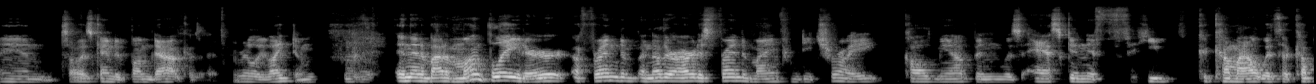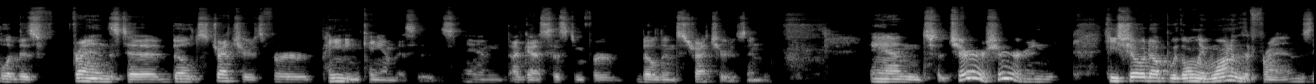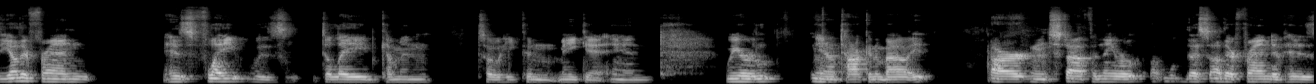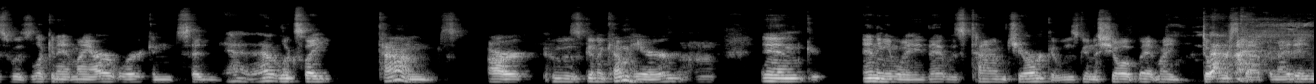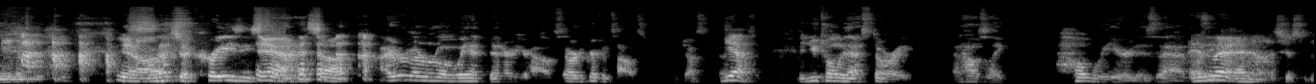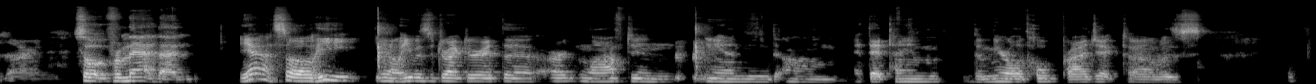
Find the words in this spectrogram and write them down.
and so I was kind of bummed out because I really liked him. Mm-hmm. And then about a month later, a friend of another artist friend of mine from Detroit called me up and was asking if he could come out with a couple of his friends to build stretchers for painting canvases. And I've got a system for building stretchers and and said, sure, sure. And he showed up with only one of the friends. The other friend, his flight was delayed coming, so he couldn't make it. And we were, you know, talking about it, art and stuff. And they were, this other friend of his was looking at my artwork and said, yeah, that looks like Tom's art who's going to come here. Mhm. And anyway, that was Tom Chiorca was going to show up at my doorstep, and I didn't even, you know. Such a crazy story. Yeah, so I remember when we had dinner at your house or at Griffin's house, Justin. Yeah. And you told me that story, and I was like, "How weird is that?" Isn't Like, it? I know it's just bizarre. So from that, then yeah, so he, you know, he was a director at the Art and Loft, and and um, at that time, the Mural of Hope project uh, was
